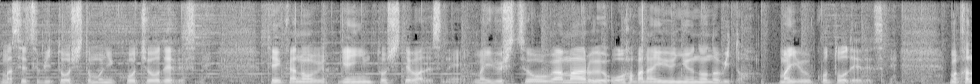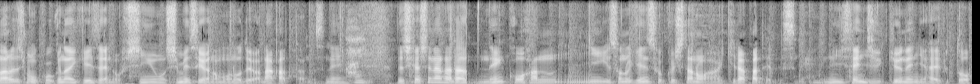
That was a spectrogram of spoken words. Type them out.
まあ、設備投資ともに好調でですね低下の原因としてはですね、まあ、輸出を上回る大幅な輸入の伸びと、まあ、いうことでですね、まあ、必ずしも国内経済の不振を示すようなものではなかったんですね。はいでしかしながら年後半にその減速したのは明らかでですね2019年に入ると、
